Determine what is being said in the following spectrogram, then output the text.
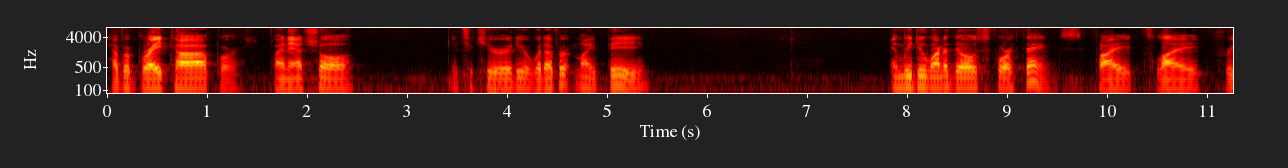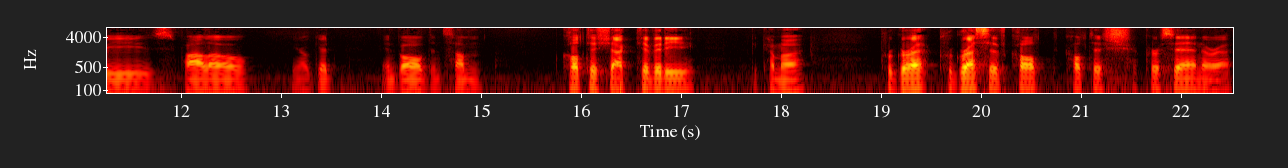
have a breakup or financial insecurity or whatever it might be. And we do one of those four things fight, flight, freeze, follow, you know, get involved in some cultish activity, become a progr- progressive cult cultish person or a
